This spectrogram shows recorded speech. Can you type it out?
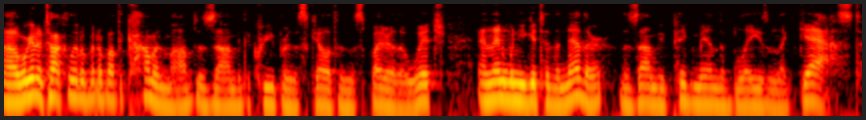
Uh, we're going to talk a little bit about the common mobs, the zombie, the creeper, the skeleton, the spider, the witch, and then when you get to the nether, the zombie pigman, the blaze, and the ghast.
